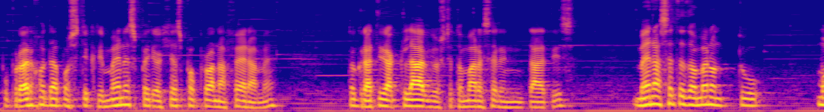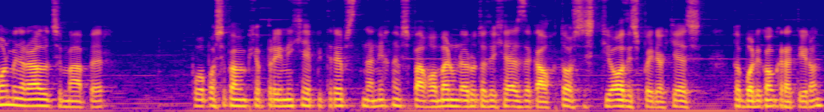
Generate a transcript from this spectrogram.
που προέρχονται από συγκεκριμένες περιοχές που προαναφέραμε, τον κρατήρα Κλάβιος και το Mare Serenitatis, με ένα set δεδομένων του More Mineralogy Mapper, που όπως είπαμε πιο πριν είχε επιτρέψει την ανείχνευση παγωμένου νερού το 2018 στις σκιώδεις περιοχές των πολικών κρατήρων,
